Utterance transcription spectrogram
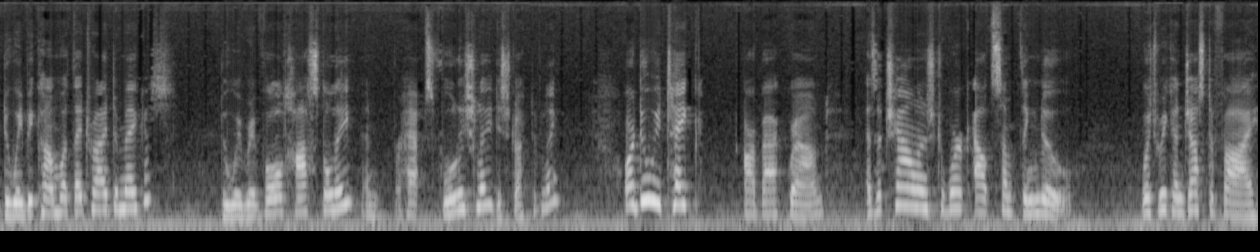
Do we become what they tried to make us? Do we revolt hostilely and perhaps foolishly, destructively? Or do we take our background as a challenge to work out something new, which we can justify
